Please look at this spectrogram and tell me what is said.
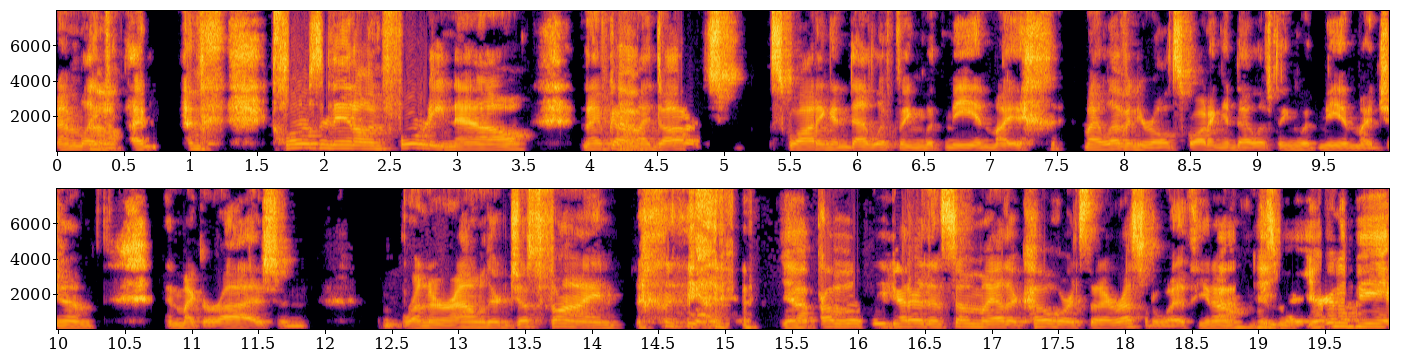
And I'm like, oh. I'm, I'm, closing in on 40 now, and I've got yeah. my daughters squatting and deadlifting with me in my my 11 year old squatting and deadlifting with me in my gym in my garage and running around with her just fine. yeah, probably better than some of my other cohorts that I wrestled with. You know, you're going to be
